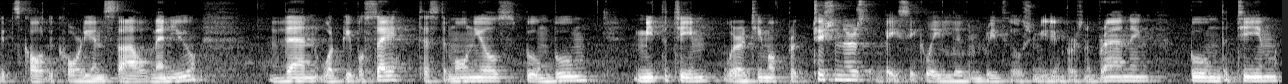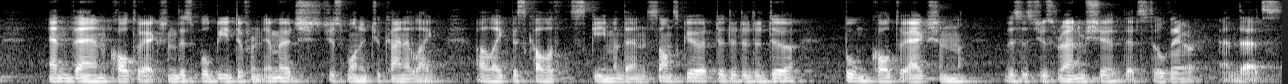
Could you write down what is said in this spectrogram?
It's called accordion style menu. Then what people say, testimonials, boom, boom. Meet the team. We're a team of practitioners, basically live and breathe social media and personal branding. Boom, the team. And then call to action. This will be a different image. Just wanted to kind of like I like this color scheme and then sounds good, duh, duh, duh, boom, call to action. This is just random shit that's still there and that's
